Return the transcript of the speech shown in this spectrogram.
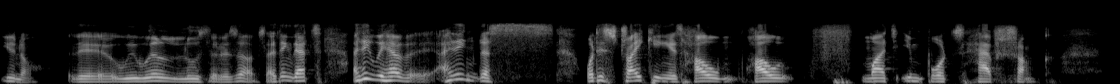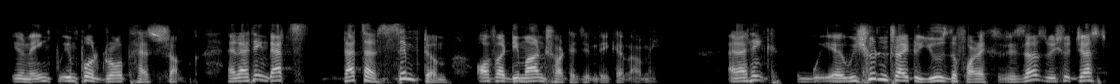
you know, the, we will lose the reserves. I think that's. I think we have. I think this. What is striking is how how much imports have shrunk. You know, import growth has shrunk, and I think that's that's a symptom of a demand shortage in the economy. And I think we, uh, we shouldn't try to use the forex reserves. We should just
